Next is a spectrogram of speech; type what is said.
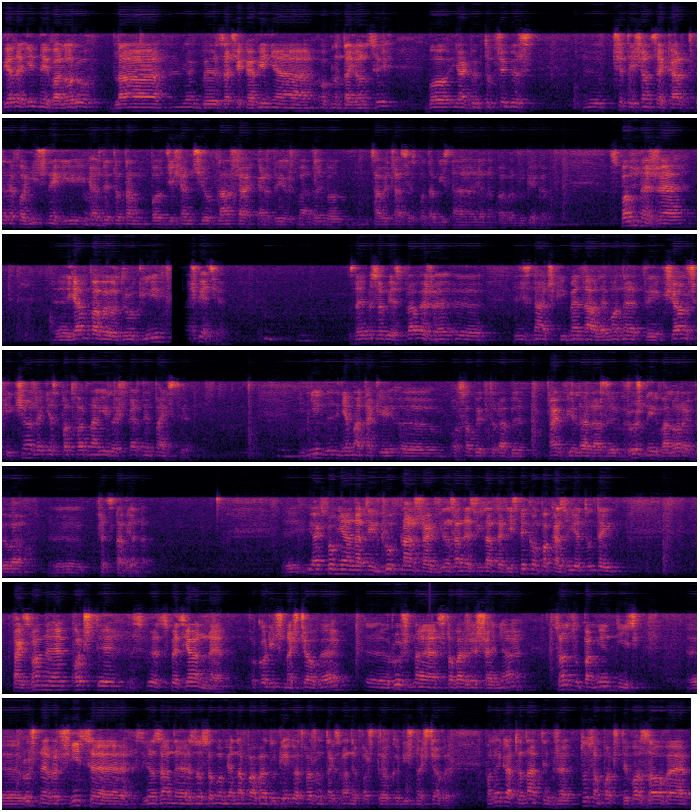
wiele innych walorów dla jakby zaciekawienia oglądających, bo jakbym tu przywiózł y, 3000 kart telefonicznych i każdy to tam po 10 planszach, każdy już ma, bo cały czas jest podobizna Jana Pawła II. Wspomnę, że y, Jan Paweł II na świecie. Zdajemy sobie sprawę, że y, znaczki, medale, monety, książki, książek jest potworna ilość w każdym państwie. Nigdy nie ma takiej y, osoby, która by tak wiele razy w różnych walorach była przedstawiona. Jak wspomniałem, na tych dwóch planszach związane z filatelistyką pokazuję tutaj tak zwane poczty spe- specjalne, okolicznościowe, y, różne stowarzyszenia, chcąc upamiętnić y, różne rocznice związane z osobą Jana Pawła II, tworzą tak zwane poczty okolicznościowe. Polega to na tym, że tu są poczty wozowe,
